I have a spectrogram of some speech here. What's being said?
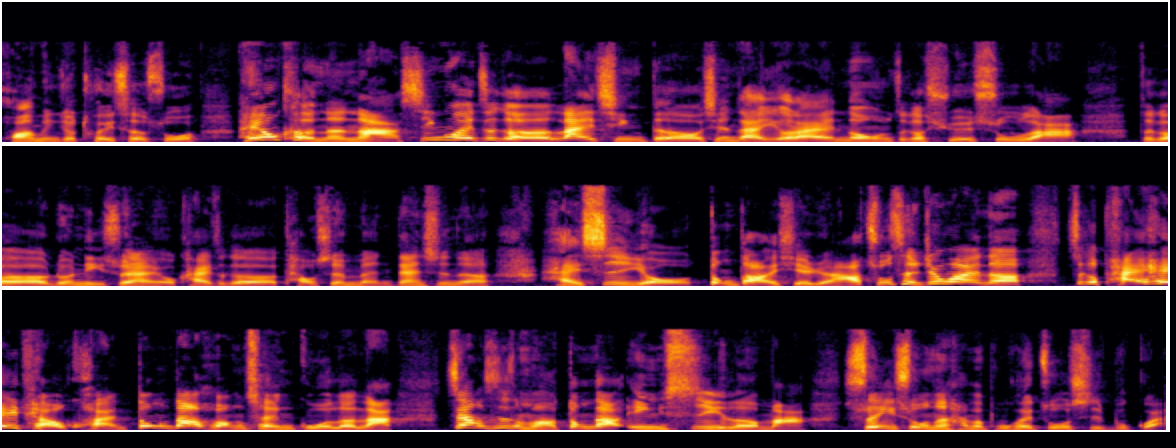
黄敏就推测说，很有可能呐，是因为这个赖清德现在又来弄这个学术啦，这个伦理虽然有开这个逃生门，但是呢，还是有动到一些人啊。除此之外呢，这个排黑条款动到黄成国了啦，这样是什么？动到英系了嘛？所以说呢，他们不会坐视不管，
